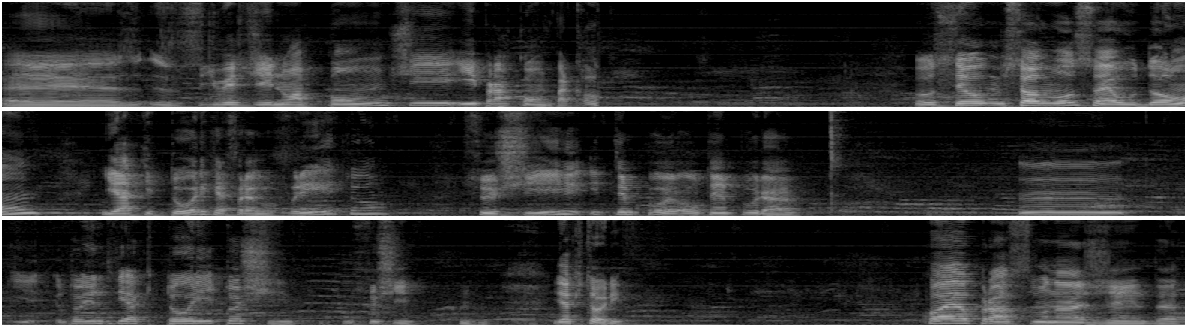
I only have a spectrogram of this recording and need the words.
uh, se divertir numa ponte e ir pra compra. O seu, seu almoço é udon, yakitori, que é frango frito, sushi e tempura, ou tempura. Hum, eu tô entre yakitori e toshi. Sushi. Yakitori. Qual é o próximo na agenda?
